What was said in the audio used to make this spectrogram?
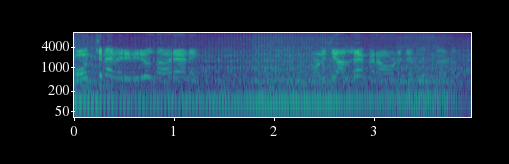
ਪਹੁੰਚਣਾ ਮੇਰੇ ਵੀਰੋ ਸਾਰਿਆਂ ਨੇ। ਹੁਣ ਚੱਲ ਲਿਆ ਗਰਾਊਂਡ 'ਚ।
